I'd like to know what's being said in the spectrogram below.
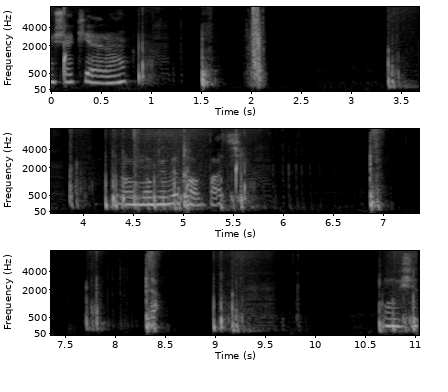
Swoją siekierę. Którą mogę wykopać. Tak. Bo mi się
